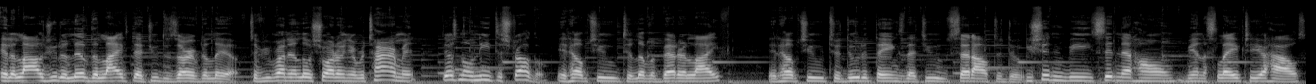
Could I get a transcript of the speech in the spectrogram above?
It allows you to live the life that you deserve to live. So if you're running a little short on your retirement, there's no need to struggle. It helps you to live a better life. It helps you to do the things that you set out to do. You shouldn't be sitting at home being a slave to your house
